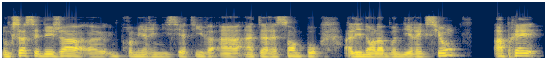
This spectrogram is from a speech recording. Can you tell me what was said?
Donc ça, c'est déjà une première initiative intéressante pour aller dans la bonne direction. Après,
